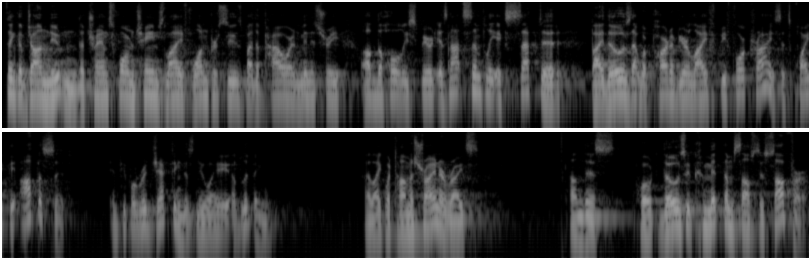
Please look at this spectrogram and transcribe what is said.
Think of John Newton, the transformed, changed life one pursues by the power and ministry of the Holy Spirit is not simply accepted by those that were part of your life before Christ. It's quite the opposite in people rejecting this new way of living. I like what Thomas Schreiner writes on this quote, those who commit themselves to suffer,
